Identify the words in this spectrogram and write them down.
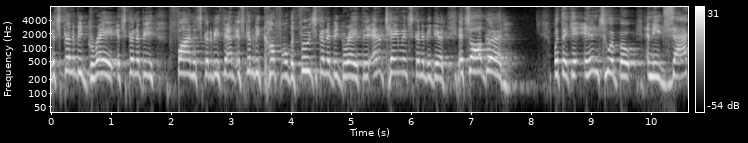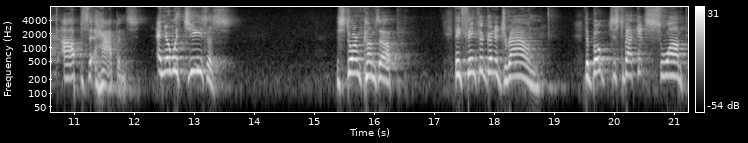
It's going to be great. It's going to be fun. It's going to be fun. It's going to be comfortable. The food's going to be great. The entertainment's going to be good. It's all good. But they get into a boat and the exact opposite happens and they're with Jesus. The storm comes up. They think they're going to drown. The boat just about gets swamped.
